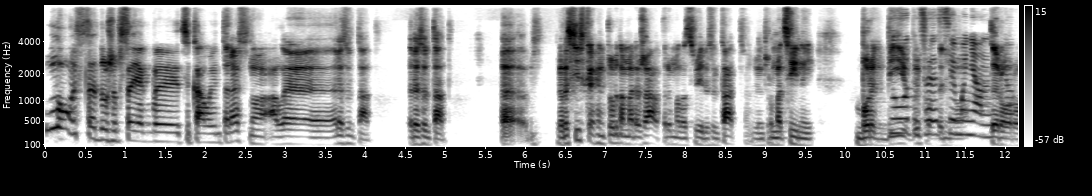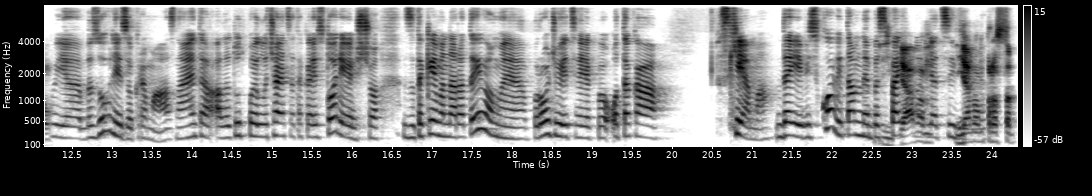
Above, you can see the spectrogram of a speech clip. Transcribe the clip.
Ну, ось це дуже все якби цікаво і інтересно, але результат. Результат. Е, Російська агентурна мережа отримала свій результат в інформаційній боротьбі. Ну, от вже Сімонян дякує безуглій, зокрема, знаєте, але тут виходить така історія, що за такими наративами породжується якби отака схема, де є військові, там небезпечно Я вам- для цивільних. Я вам просто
